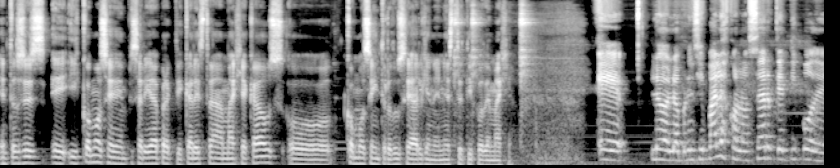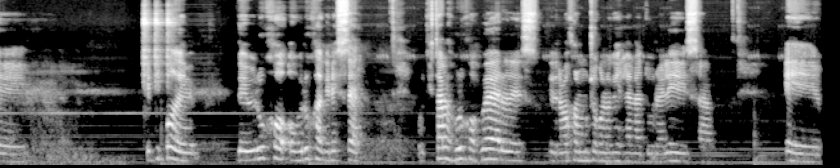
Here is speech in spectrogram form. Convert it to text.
entonces, eh, ¿y cómo se empezaría a practicar esta magia caos o cómo se introduce a alguien en este tipo de magia? Eh, lo, principal es conocer qué tipo de. qué tipo de, brujo o bruja querés ser. Porque están los brujos verdes, que trabajan mucho con lo que es la naturaleza. Eh,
